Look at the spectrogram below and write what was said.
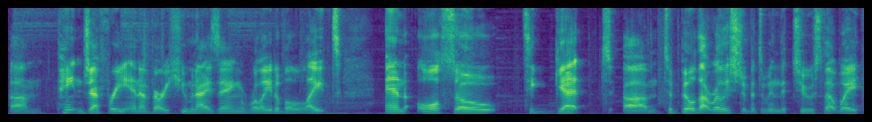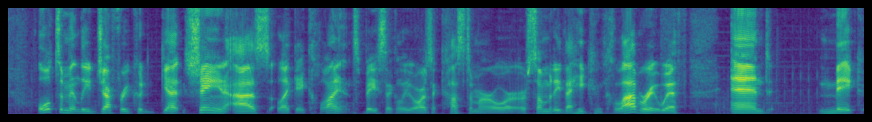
um, paint Jeffree in a very humanizing relatable light and also to get um, to build that relationship between the two so that way ultimately Jeffree could get Shane as like a client basically or as a customer or, or somebody that he can collaborate with and make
